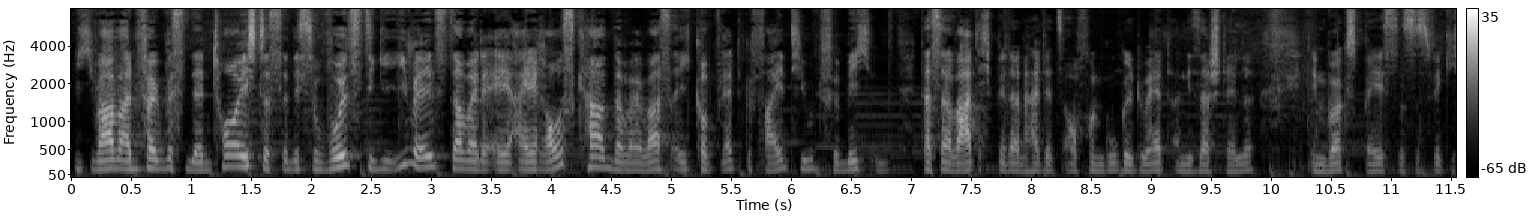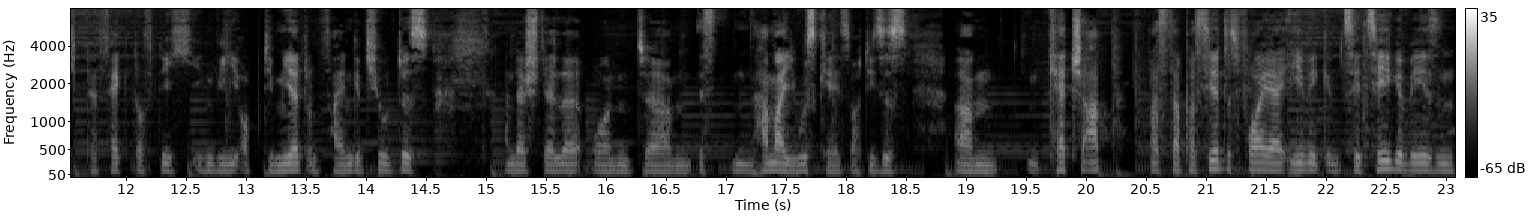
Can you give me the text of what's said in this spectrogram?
ich war am Anfang ein bisschen enttäuscht, dass da nicht so wulstige E-Mails da bei der AI rauskamen. Dabei war es eigentlich komplett gefeintuned für mich. Und das erwarte ich mir dann halt jetzt auch von Google Duet an dieser Stelle im Workspace, dass es wirklich perfekt auf dich irgendwie optimiert und fein getuned ist an der Stelle und ähm, ist ein Hammer-Use-Case. Auch dieses ähm, Catch-up was da passiert ist, vorher ewig im CC gewesen.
